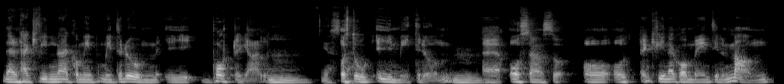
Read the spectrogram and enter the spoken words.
när den här kvinnan kom in på mitt rum i Portugal Mm, och stod i mitt rum. Eh, och, sen så, och, och en kvinna kommer in till en man.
